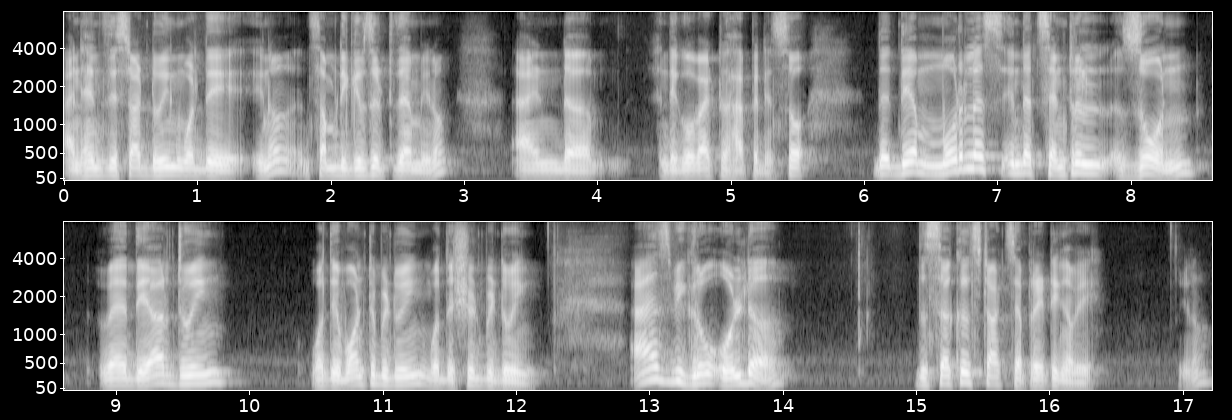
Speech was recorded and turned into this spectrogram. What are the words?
and hence they start doing what they, you know, somebody gives it to them, you know, and uh, and they go back to happiness. So they are more or less in that central zone where they are doing what they want to be doing, what they should be doing. As we grow older, the circles start separating away. You know,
